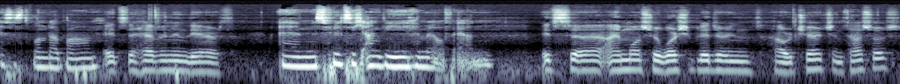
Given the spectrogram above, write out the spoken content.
Es ist wunderbar. It's the heaven and the earth. Ähm, es fühlt sich an wie Himmel auf Erden. It's uh, I'm also a worship leader in our church in Thassos,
